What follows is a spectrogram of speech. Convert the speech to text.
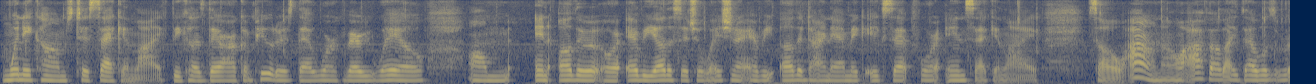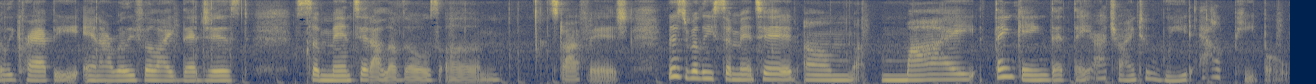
when it comes to Second Life, because there are computers that work very well um, in other or every other situation or every other dynamic except for in Second Life. So I don't know. I felt like that was really crappy, and I really feel like that just cemented. I love those um, starfish. This really cemented um, my thinking that they are trying to weed out people.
